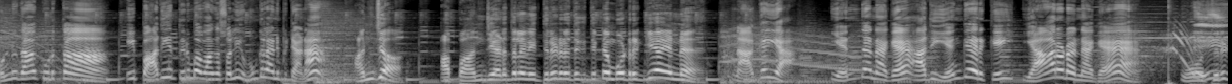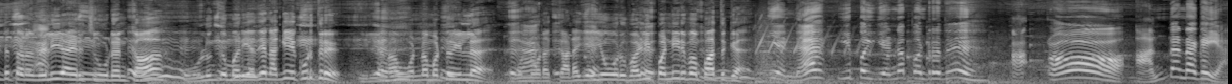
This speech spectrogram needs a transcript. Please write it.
ஒண்ணுதான் கொடுத்தான். இப்ப அதையும் திரும்ப வாங்க சொல்லி உங்களை அனுப்பிட்டானா? அஞ்சா? அப்ப அஞ்சு இடத்துல நீ திருடுறதுக்கு திட்டம் போட்டிருக்கியா என்ன? நகையா? எந்த நகை? அது எங்க இருக்கு? யாரோட நகை? உன் திருட்டுத்தனம் வெளியாயிருச்சு உடன்கா. ஒழுங்கு மரியாதையா நகையை கொடுத்துரு. இல்லனா உன்னை மட்டும் இல்ல உன்னோட கடையையும் ஒரு வழி பண்ணிருவேன் பாத்துக்க. என்ன? இப்ப என்ன பண்றது? ஓ அந்த நகையா?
